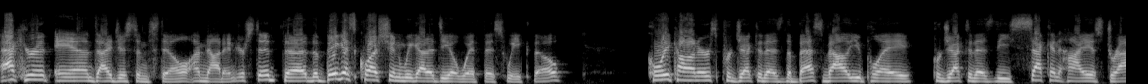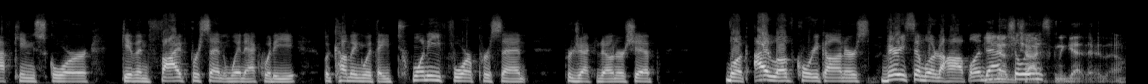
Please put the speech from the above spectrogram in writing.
accurate and I just am still I'm not interested. The the biggest question we got to deal with this week though. Corey Conners projected as the best value play, projected as the second highest DraftKings score, given 5% win equity, but coming with a 24% projected ownership look, I love Corey Conners, Very similar to Hovland, you know actually. The going to get there though.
